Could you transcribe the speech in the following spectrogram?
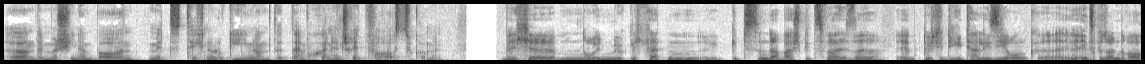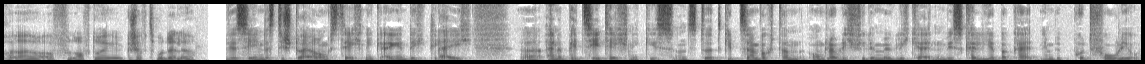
äh, den Maschinenbauern mit Technologien, um dort einfach einen Schritt vorauszukommen. Welche neuen Möglichkeiten äh, gibt es denn da beispielsweise äh, durch die Digitalisierung, äh, insbesondere auch auf, auf neue Geschäftsmodelle? Wir sehen, dass die Steuerungstechnik eigentlich gleich äh, einer PC-Technik ist. Und dort gibt es einfach dann unglaublich viele Möglichkeiten, wie Skalierbarkeiten im Portfolio,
